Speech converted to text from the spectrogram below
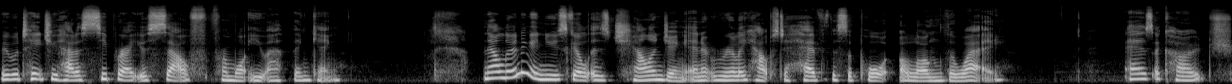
We will teach you how to separate yourself from what you are thinking. Now, learning a new skill is challenging and it really helps to have the support along the way. As a coach,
